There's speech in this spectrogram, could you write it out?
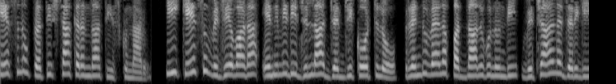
కేసును ప్రతిష్టాకరంగా తీసుకున్నారు. ఈ కేసు విజయవాడ ఎనిమిది జిల్లా జడ్జి కోర్టులో రెండు వేల పద్నాలుగు నుండి విచారణ జరిగి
